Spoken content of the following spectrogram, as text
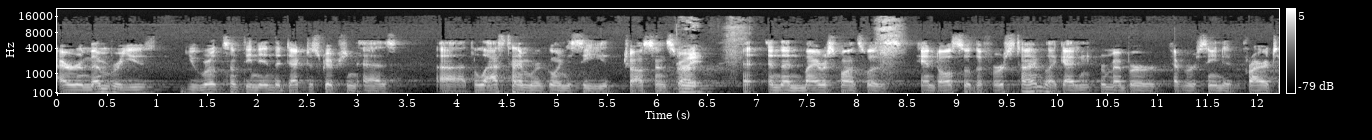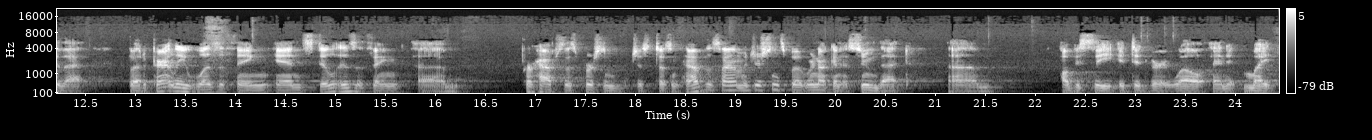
I remember you you wrote something in the deck description as uh, the last time we are going to see Joss Sensor. Right. And then my response was, and also the first time. Like I didn't remember ever seeing it prior to that, but apparently it was a thing and still is a thing. Um, perhaps this person just doesn't have the silent magicians, but we're not going to assume that. Um, obviously, it did very well, and it might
